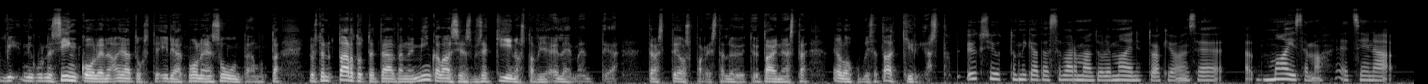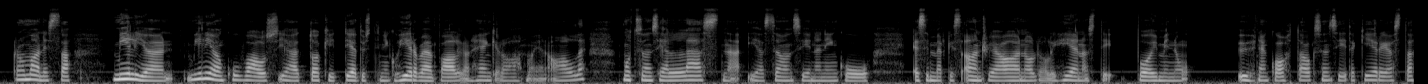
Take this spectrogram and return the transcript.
niin kuin ne sinkoilee ne ajatukset ja ideat moneen suuntaan, mutta jos te nyt tartutte täältä, niin minkälaisia semmoisia kiinnostavia elementtejä tästä teosparista löytyy, tai näistä elokuvista tai kirjasta? Yksi juttu, mikä tässä varmaan tuli mainittuakin, on se maisema, että siinä romaanissa miljoon, miljoon kuvaus jää toki tietysti niin kuin hirveän paljon henkilöhahmojen alle, mutta se on siellä läsnä ja se on siinä niin kuin, esimerkiksi Andrea Arnold oli hienosti poiminut yhden kohtauksen siitä kirjasta,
